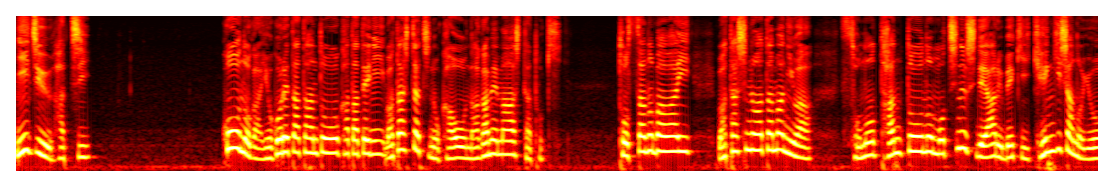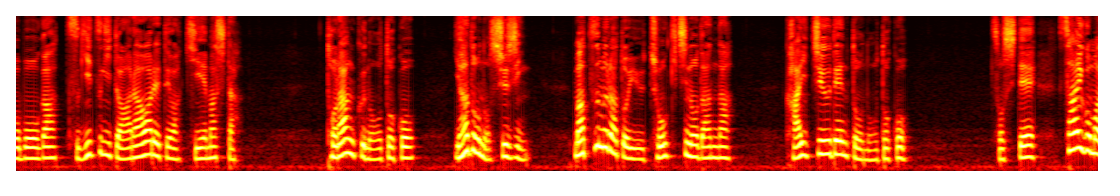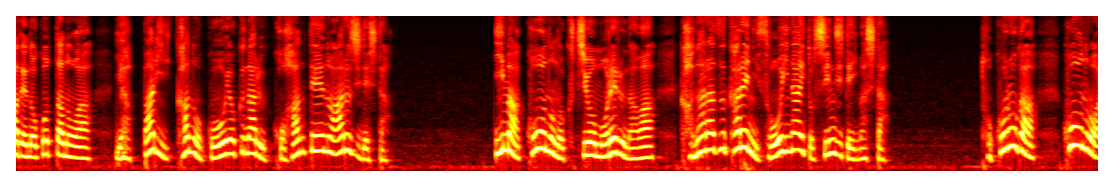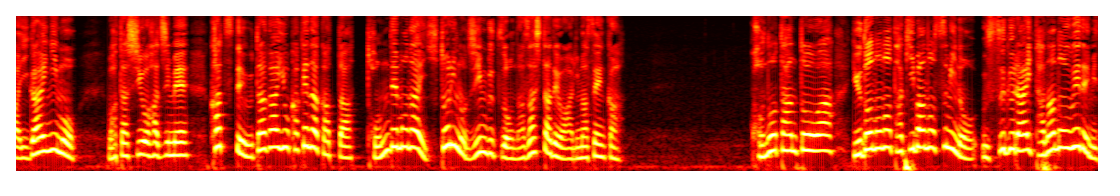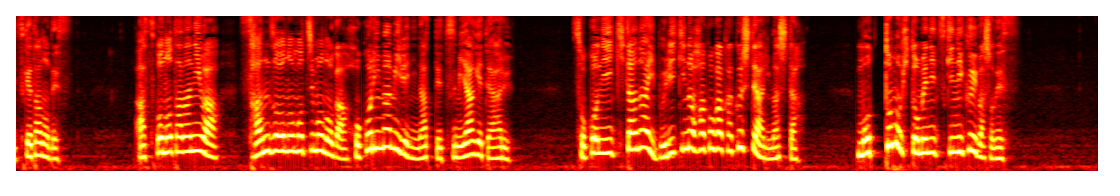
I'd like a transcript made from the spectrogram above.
28河野が汚れた担当を片手に私たちの顔を眺め回したとき、とっさの場合、私の頭には、その担当の持ち主であるべき権疑者の要望が次々と現れては消えました。トランクの男、宿の主人、松村という長吉の旦那、懐中電灯の男、そして最後まで残ったのは、やっぱりかの強欲なる湖畔邸の主でした。今、河野の口を漏れる名は、必ず彼にそういないと信じていました。ところが、河野は意外にも、私をはじめ、かつて疑いをかけなかったとんでもない一人の人物を名指したではありませんか。この担当は、湯殿の滝場の隅の薄暗い棚の上で見つけたのです。あそこの棚には、三蔵の持ち物が埃まみれになって積み上げてある。そこに汚いブリキの箱が隠してありました。最も人目につきにくい場所です。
